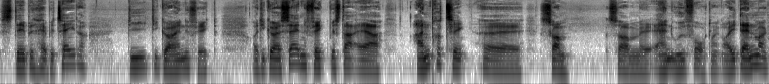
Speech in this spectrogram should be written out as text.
steppehabitater, de, de gør en effekt. Og de gør især en effekt, hvis der er andre ting, øh, som, som øh, er en udfordring. Og i Danmark,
